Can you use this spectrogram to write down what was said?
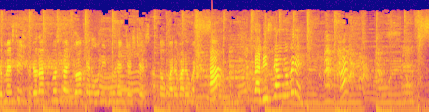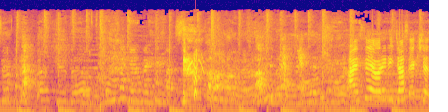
the message to the last person You can only do hand gestures Atau pada pada buat Ha? Nak discount ke apa ni? Ha? I say already just action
